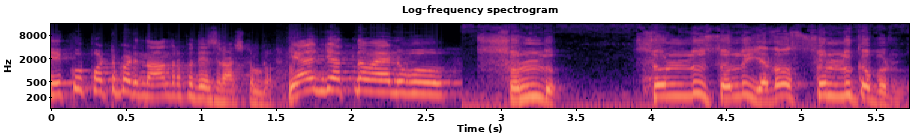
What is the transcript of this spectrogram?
ఎక్కువ పట్టుబడింది ఆంధ్రప్రదేశ్ రాష్ట్రంలో. ఏం చేస్తున్నావా నువ్వు? సొల్లు. సొల్లు సొల్లు ఏదో సొల్లు కబుర్లు.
